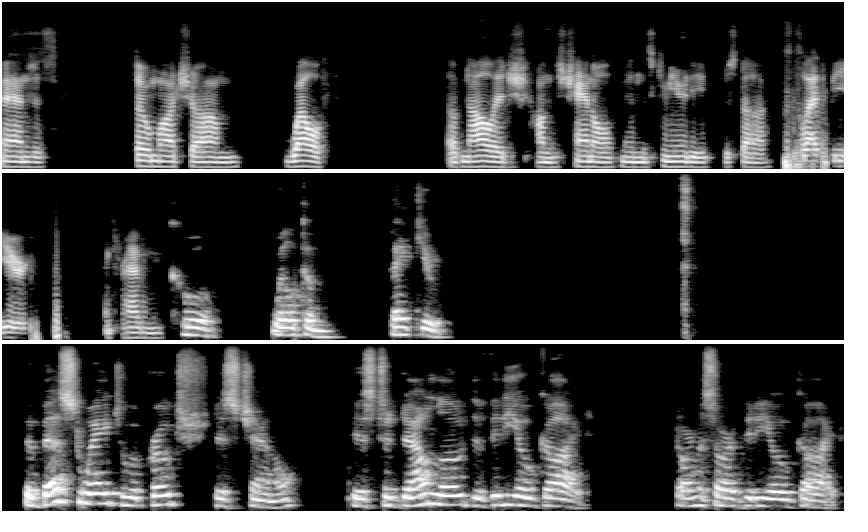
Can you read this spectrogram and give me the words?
man, just so much um, wealth of knowledge on this channel in this community. Just uh, glad to be here. Thanks for having me. Cool. Welcome. Thank you. The best way to approach this channel is to download the video guide, Dharmasar Video Guide.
